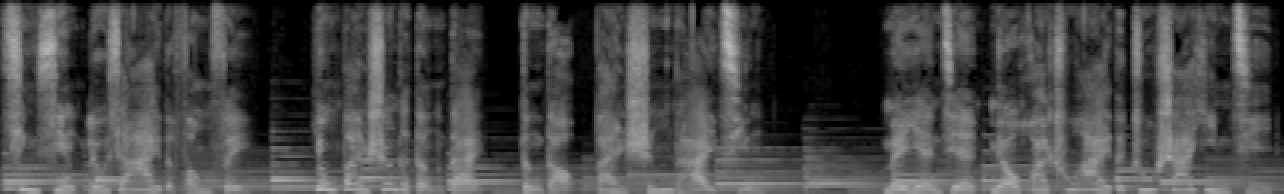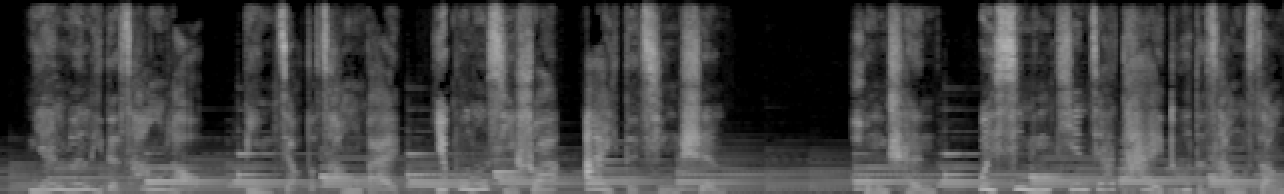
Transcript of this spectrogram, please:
庆幸留下爱的芳菲，用半生的等待，等到半生的爱情。眉眼间描画出爱的朱砂印记，年轮里的苍老。鬓角的苍白也不能洗刷爱的情深，红尘为心灵添加太多的沧桑，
